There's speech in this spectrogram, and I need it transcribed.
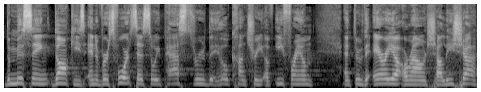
the missing donkeys. And in verse 4, it says, So he passed through the hill country of Ephraim and through the area around Shalisha,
